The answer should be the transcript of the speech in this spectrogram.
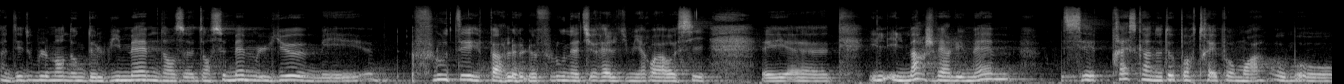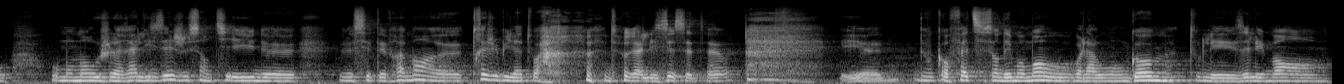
un dédoublement donc de lui-même dans, dans, ce même lieu, mais flouté par le, flou naturel du miroir aussi. Et euh, il, marche vers lui-même. C'est presque un autoportrait pour moi. Au, moment où je l'ai réalisé, j'ai senti une, c'était vraiment euh, très jubilatoire de réaliser cette œuvre. Et euh, donc en fait, ce sont des moments où, voilà, où on gomme tous les éléments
